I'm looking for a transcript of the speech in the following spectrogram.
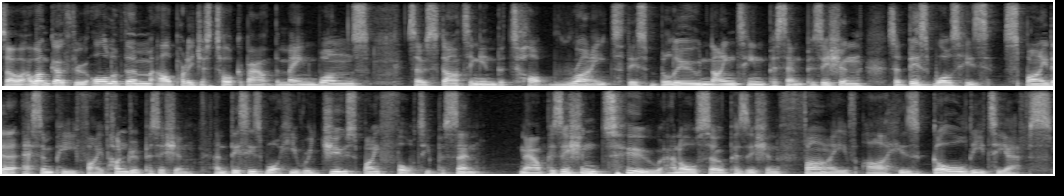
So I won't go through all of them, I'll probably just talk about the main ones. So starting in the top right, this blue 19% position, so this was his Spider S&P 500 position, and this is what he reduced by 40%. Now position 2 and also position 5 are his gold ETFs.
